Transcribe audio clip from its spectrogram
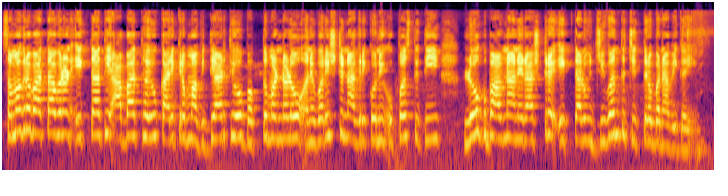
સમગ્ર વાતાવરણ એકતાથી આબાદ થયું. કાર્યક્રમમાં વિદ્યાર્થીઓ ભક્ત મંડળો અને વરિષ્ઠ નાગરિકોની ઉપસ્થિતિ, લોકભાવના અને રાષ્ટ્રીય એકતાનું જીવંત ચિત્ર બનાવી ગઈ.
